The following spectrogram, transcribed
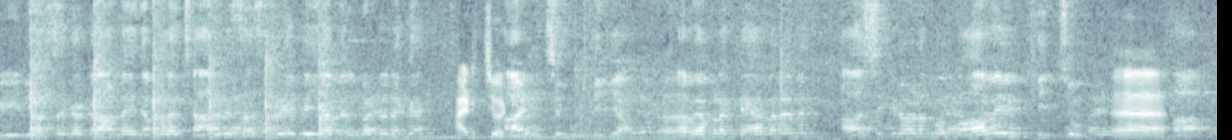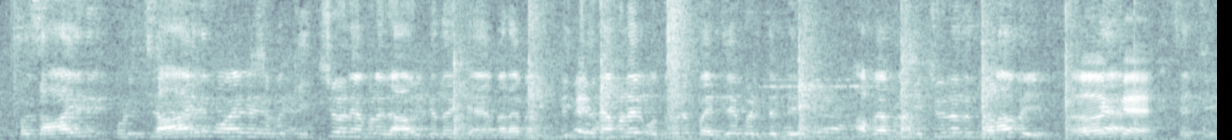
വീഡിയോസ് ഒക്കെ കാണുന്നത് നമ്മളെ ചാനൽ സബ്സ്ക്രൈബ് ചെയ്യാം ബെൽബട്ടനൊക്കെ അടിച്ചു അടിച്ചു പൊട്ടിക്കാം. അപ്പൊ നമ്മളെ ക്യാമറമാൻ ആശിക്കിനോടൊപ്പം ഭാവയും കിച്ചു. അപ്പൊ സായിന് സായിന് പോയതിനു ശേഷം കിച്ചു കിച്ചുവാണ് നമ്മൾ രാവിലത്തെ ക്യാമറമാൻ കിച്ചു നമ്മൾ ഒന്നുകൂടി പരിചയപ്പെടുത്തിട്ട് അപ്പൊ നമ്മൾ കിച്ചുവിനെ ഒന്ന് കൊളാബ് ചെയ്യും. സെറ്റ്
